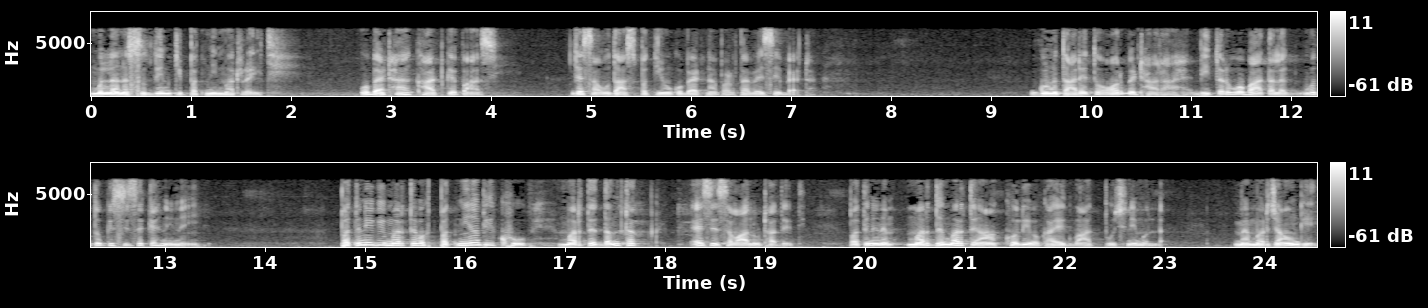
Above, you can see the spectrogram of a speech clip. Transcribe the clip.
मुल्ला नसुद्दीन की पत्नी मर रही थी। वो बैठा है खाट के पास ही। जैसा उदास पतियों को बैठना पड़ता, वैसे ही बैठा। गुण तारे तो और बिठा रहा है, भीतर वो बात अलग, वो तो किसी से कहनी नहीं है। पत्नी भी मरते वक्त, पत्नियाँ भी खूब है, मरते दम तक ऐसे सवाल उठा देती। पत्नी ने मरते मरते आँख खोली और कहा, एक बात पूछनी मुल्ला, मैं मर जाऊँगी।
